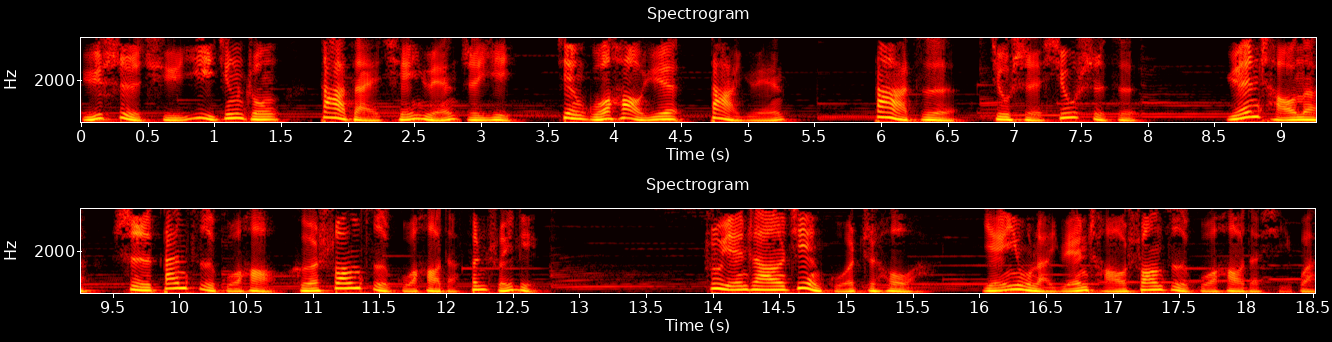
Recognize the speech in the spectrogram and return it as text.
于是取《易经》中“大载乾元”之意，建国号曰大元。大字就是修饰字。元朝呢是单字国号和双字国号的分水岭。朱元璋建国之后啊，沿用了元朝双字国号的习惯。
